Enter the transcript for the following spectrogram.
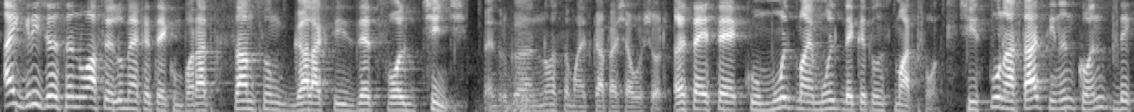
ai grijă să nu afle lumea că ți-ai cumpărat Samsung Galaxy Z Fold 5 pentru că nu o să mai scape așa ușor. Ăsta este cu mult mai mult decât un smartphone. Și spun asta ținând cont de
